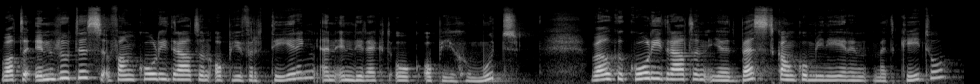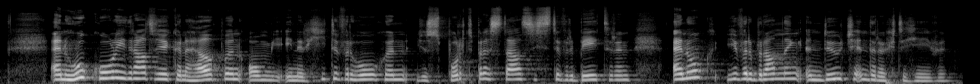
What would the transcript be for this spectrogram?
wat de invloed is van koolhydraten op je vertering en indirect ook op je gemoed welke koolhydraten je het best kan combineren met keto en hoe koolhydraten je kunnen helpen om je energie te verhogen, je sportprestaties te verbeteren en ook je verbranding een duwtje in de rug te geven.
